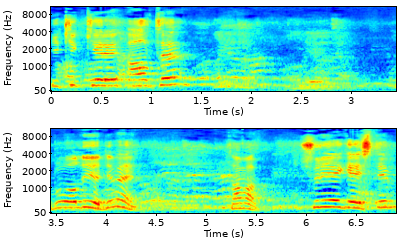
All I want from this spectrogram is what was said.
İki kere altı bu oluyor değil mi? Tamam. Şuraya geçtim.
